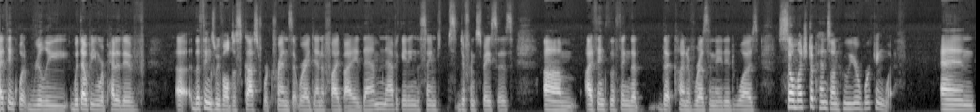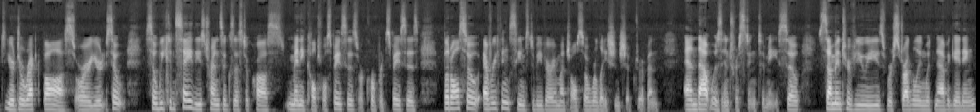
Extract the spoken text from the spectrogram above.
i think what really without being repetitive uh, the things we've all discussed were trends that were identified by them navigating the same different spaces. Um, i think the thing that that kind of resonated was so much depends on who you're working with and your direct boss or your so so we can say these trends exist across many cultural spaces or corporate spaces but also everything seems to be very much also relationship driven and that was interesting to me so some interviewees were struggling with navigating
